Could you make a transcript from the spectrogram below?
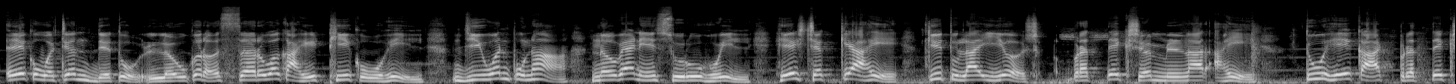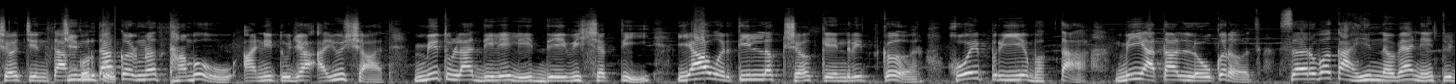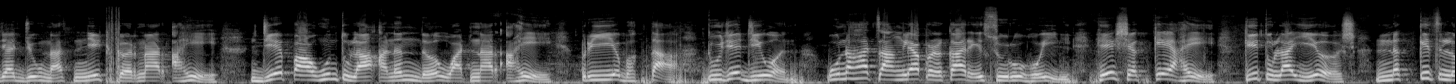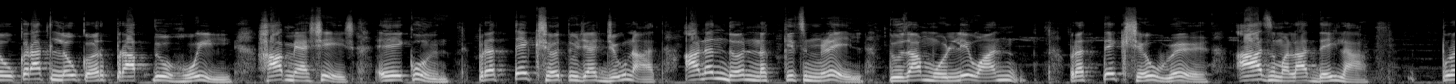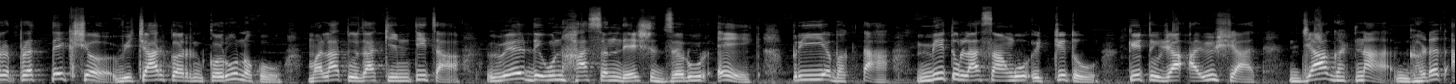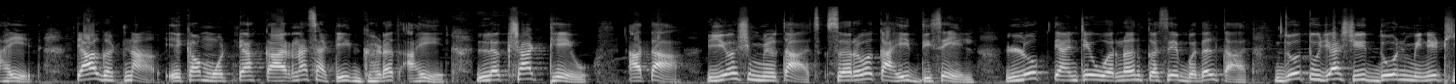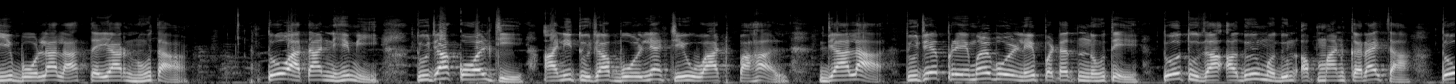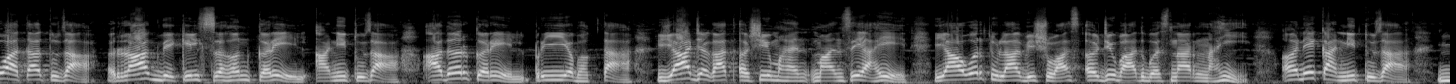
एक वचन देतो. लवकरच सर्व काही ठीक होईल. जीवन पुन्हा नव्याने सुरू होईल. हे शक्य आहे की तुला यश प्रत्यक्ष मिळणार आहे. तू हे काट प्रत्यक्ष चिंता चिंता. करणं थांबव आणि तुझ्या आयुष्यात मी तुला दिलेली देवी शक्ती यावरती लक्ष केंद्रित कर. होय प्रिय भक्ता मी आता लवकरच सर्व काही नव्याने तुझ्या जीवनात नीट करणार आहे. जे पाहून तुला आनंद वाटणार आहे. प्रिय भक्ता तुझे जीवन पुन्हा चांगल्या प्रकारे सुरू होईल. हे शक्य आहे की तुला यश नक्कीच लवकरात लवकर प्राप्त होईल हा मॅसेज ऐकून प्रत्यक्ष तुझ्या जीवनात आनंद नक्कीच मिळेल. तुझा मौल्यवान प्रत्यक्ष वेळ आज मला द्यायला प्र प्रत्यक्ष विचार कर करू नको. मला तुझा किमतीचा वेळ देऊन हा संदेश जरूर एक प्रिय भक्ता मी तुला सांगू इच्छितो की तुझ्या आयुष्यात ज्या घटना घडत आहेत त्या घटना एका मोठ्या कारणासाठी घडत आहेत. लक्षात ठेव. आता यश मिळताच सर्व काही दिसेल. लोक त्यांचे वर्णन कसे बदलतात? जो तुझ्याशी दोन मिनिटही बोलायला तयार नव्हता तो आता नेहमी तुझ्या कॉलची आणि तुझ्या बोलण्याची वाट पाहाल ज्याला तुझे प्रेमळ बोलणे पटत नव्हते. तो तुझा अधूनमधून अपमान करायचा. तो आता तुझा राग देखील सहन करेल आणि तुझा आदर करेल प्रिय भक्ता. या जगात अशी मान माणसे आहेत यावर तुला विश्वास अजिबात बसणार नाही. अनेकांनी तुझा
